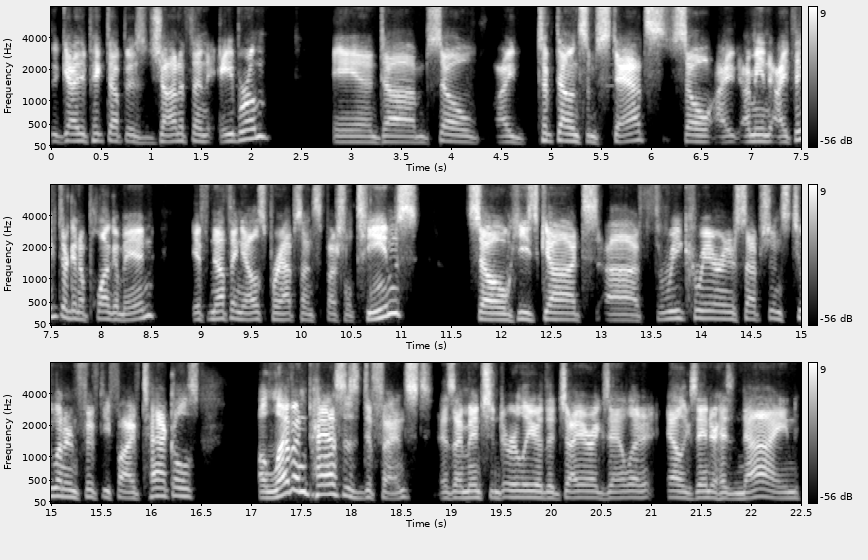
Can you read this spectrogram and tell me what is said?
the guy they picked up is Jonathan Abram, and um, so I took down some stats. So I, I mean, I think they're going to plug him in, if nothing else, perhaps on special teams. So he's got uh, three career interceptions, 255 tackles, 11 passes defensed. As I mentioned earlier, that Jaire Alexander has nine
